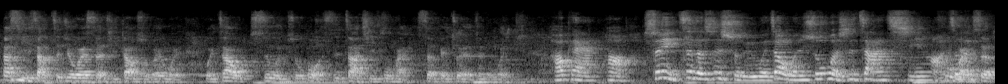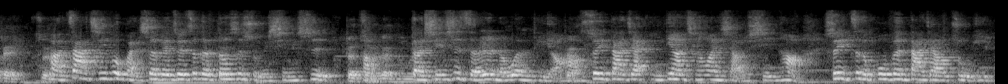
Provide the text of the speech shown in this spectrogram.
那实际上这就会涉及到所谓伪伪造私文书或者是诈欺付款设备罪的这个问题。OK，好，所以这个是属于伪造文书或者是诈欺哈，付款设备罪，啊，诈欺付款设备罪，这个都是属于刑事的责任的刑事责任的问题哦，哈，所以大家一定要千万小心哈，所以这个部分大家要注意。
